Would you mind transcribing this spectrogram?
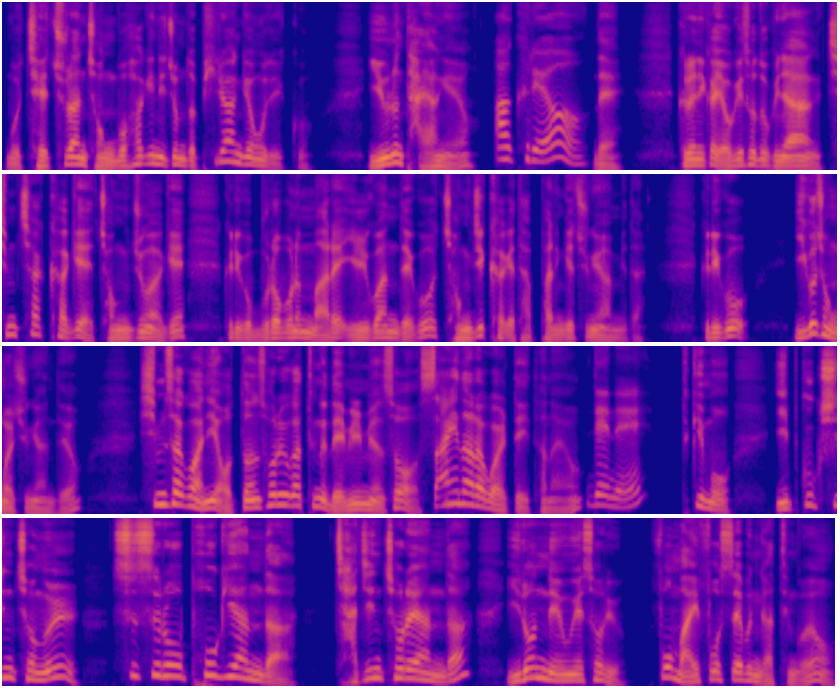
뭐 제출한 정보 확인이 좀 더 필요한 경우도 있고 이유는 다양해요. 아, 그래요? 네. 그러니까 여기서도 그냥 침착하게 정중하게 그리고 물어보는 말에 일관되고 정직하게 답하는 게 중요합니다. 그리고 이거 정말 중요한데요. 심사관이 어떤 서류 같은 거 내밀면서 사인하라고 할 때 있잖아요. 네네. 특히 뭐 입국 신청을 스스로 포기한다, 자진 철회한다 이런 내용의 서류, For My For Seven 같은 거요.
